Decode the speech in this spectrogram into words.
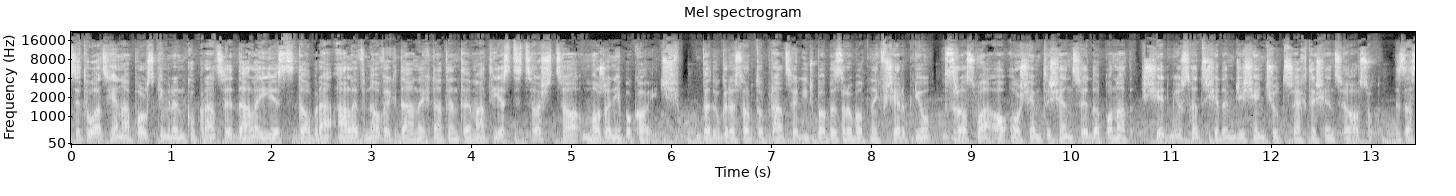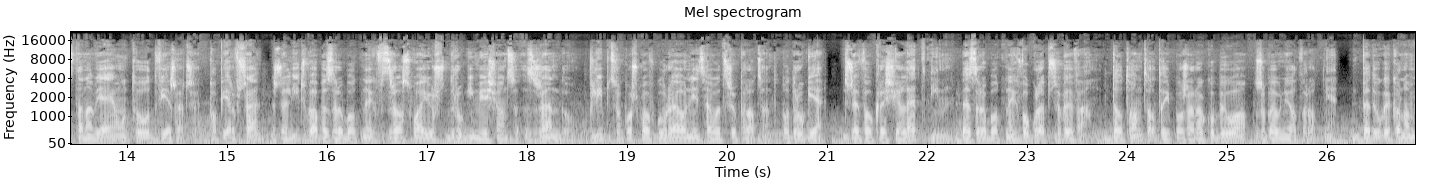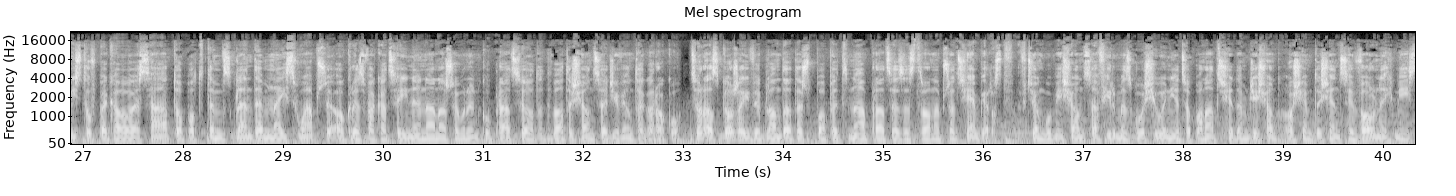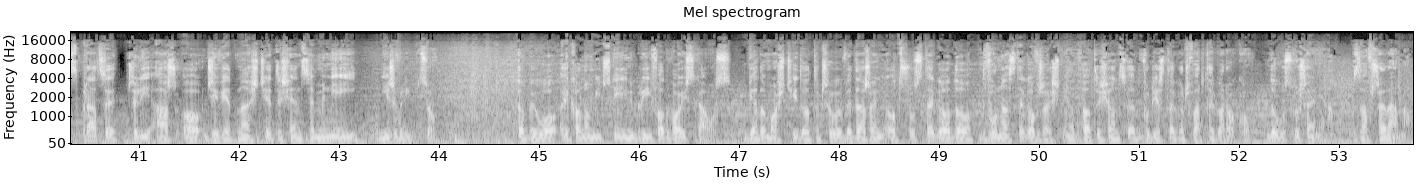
Sytuacja na polskim rynku pracy dalej jest dobra, ale w nowych danych na ten temat jest coś, co może niepokoić. Według resortu pracy liczba bezrobotnych w sierpniu wzrosła o 8 tysięcy do ponad 773 tysięcy osób. Zastanawiają tu dwie rzeczy. Po pierwsze, że liczba bezrobotnych wzrosła już drugi miesiąc z rzędu. W lipcu poszła w górę o niecałe 3%. Po drugie, że w okresie letnim bezrobotnych w ogóle przybywa. Dotąd o tej porze roku było zupełnie odwrotnie. Według ekonomistów PKO SA to pod tym względem najsłabszy okres wakacyjny na naszym rynku pracy od 2009 roku. Coraz gorzej wygląda też popyt na pracę ze strony przedsiębiorstw. W ciągu miesiąca firmy zgłosiły nieco ponad 78 tysięcy wolnych miejsc pracy, czyli aż o 19 tysięcy mniej niż w lipcu. To było ekonomicznie in brief od Voice House. Wiadomości dotyczyły wydarzeń od 6 do 12 września 2024 roku. Do usłyszenia zawsze rano.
